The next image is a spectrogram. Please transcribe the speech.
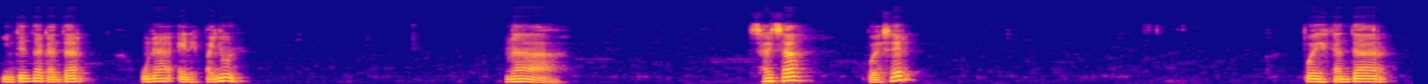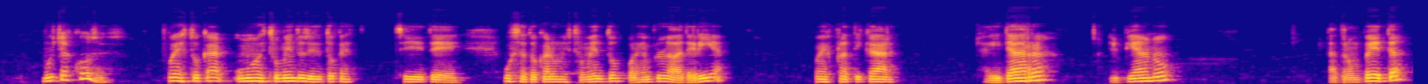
intenta cantar una en español. Una salsa, puede ser. Puedes cantar muchas cosas. Puedes tocar un nuevo instrumento si te, toca, si te gusta tocar un instrumento, por ejemplo la batería. Puedes practicar la guitarra, el piano, la trompeta,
